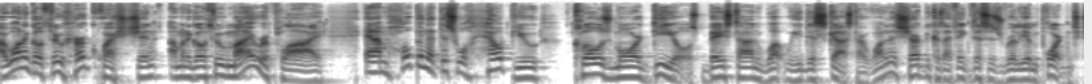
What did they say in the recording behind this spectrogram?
I want to go through her question. I'm going to go through my reply, and I'm hoping that this will help you close more deals based on what we discussed. I wanted to share it because I think this is really important.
